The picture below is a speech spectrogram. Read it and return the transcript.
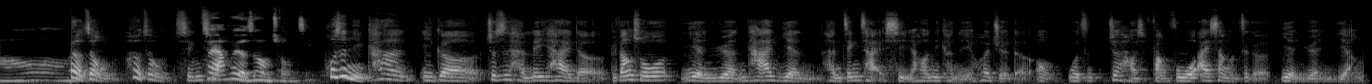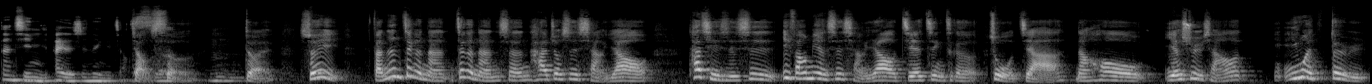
哦，会有这种会有这种心情，对啊，会有这种憧憬。或是你看一个就是很厉害的，比方说演员，他演很精彩戏，然后你可能也会觉得，哦，我就好像仿佛我爱上了这个演员一样。但其实你爱的是那个角角色，嗯，对。所以反正这个男这个男生，他就是想要，他其实是一方面是想要接近这个作家，然后也许想要，因为对于。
